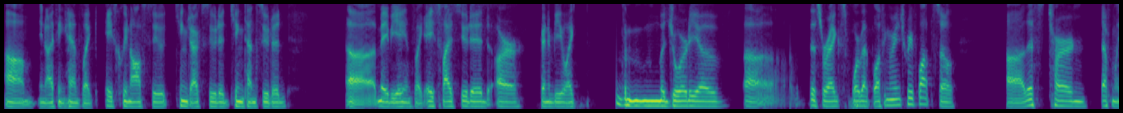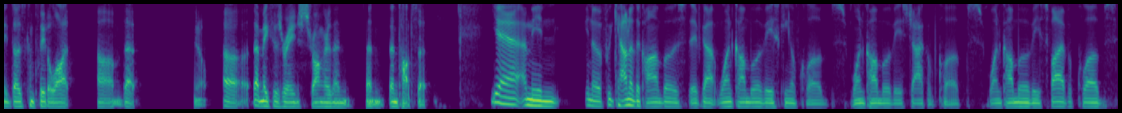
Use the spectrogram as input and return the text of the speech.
Um, you know, I think hands like Ace Queen offsuit, King Jack suited, King Ten suited, uh, maybe hands like Ace Five suited are going to be like the majority of uh this reg's four bet bluffing range pre-flop. So uh this turn definitely does complete a lot um, that you know uh, that makes his range stronger than than than top set. Yeah, I mean, you know, if we counted the combos, they've got one combo of Ace King of Clubs, one combo of Ace Jack of Clubs, one combo of Ace Five of Clubs,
